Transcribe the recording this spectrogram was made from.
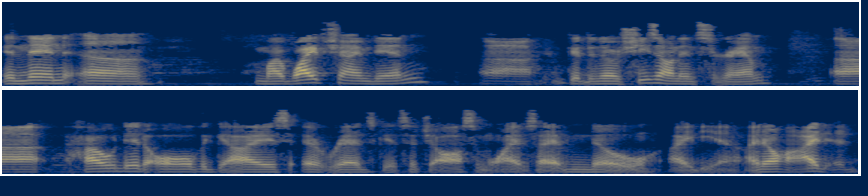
and then uh, my wife chimed in. Uh, good to know she's on Instagram. Uh, how did all the guys at Reds get such awesome wives? I have no idea. I know how I did.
